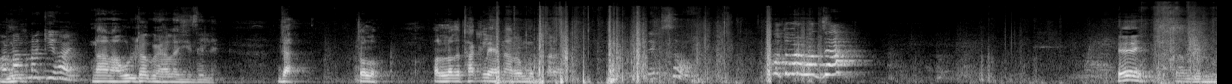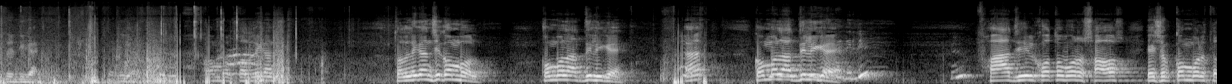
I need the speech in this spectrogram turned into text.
ওর মা তোমার কি হয়? না না উল্টা কই হালাইছি দিলে যা চলো। ওর লগে থাকলে হ্যাঁ আরও মুখ খারাপ। দেখছ? কত বড় লজ্জা এই বান্দির মুখে দিগায় কম্বল তল্লি গানছি তল্লি গানছি কম্বল। কম্বল হাত দিলি গে হ্যাঁ? কম্বল হাত দিলি গে ফাজিল কত বড় সাহস। এইসব কম্বলে তো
